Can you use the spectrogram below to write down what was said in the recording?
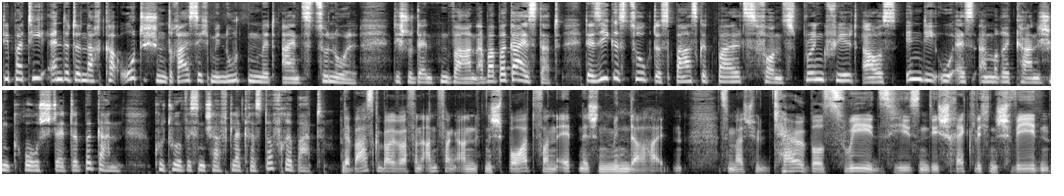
Die Partie endete nach chaotischen 30 Minuten mit 1 zu 0. Die Studenten waren aber begeistert. Der Siegeszug des Basketballs von Springfield aus in die US-amerikanischen Großstädte begann. Kulturwissenschaftler Christoph Ribbert. Der Basketball war von Anfang an ein Sport von ethnischen Minderheiten. Minderheiten. Zum Beispiel Terrible Swedes hießen die schrecklichen Schweden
